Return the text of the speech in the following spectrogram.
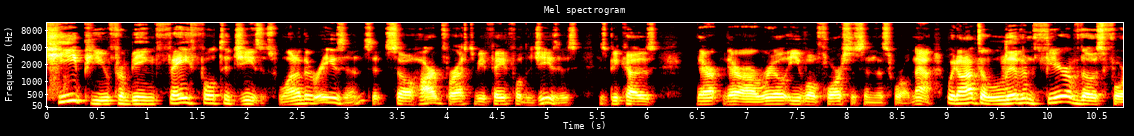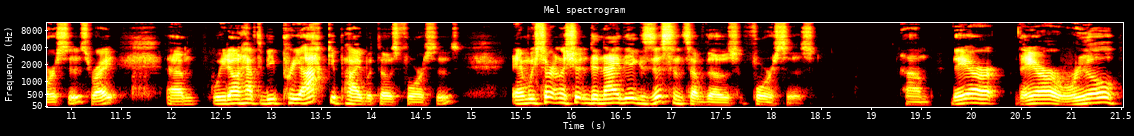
keep you from being faithful to Jesus. One of the reasons it's so hard for us to be faithful to Jesus is because there, there are real evil forces in this world. Now, we don't have to live in fear of those forces, right? Um, we don't have to be preoccupied with those forces. And we certainly shouldn't deny the existence of those forces. Um, they are they are real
